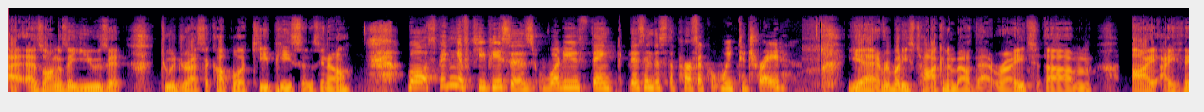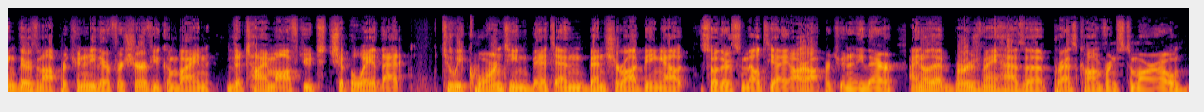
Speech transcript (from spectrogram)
as long as they use it to address a couple of key pieces, you know? Well, speaking of key pieces, what do you think? Isn't this the perfect week to trade? Yeah, everybody's talking about that, right? Um, I, I think there's an opportunity there for sure if you combine the time off to chip away at that two week quarantine bit and Ben Chiarot being out, so there's some LTIR opportunity there. I know that Bergevin has a press conference tomorrow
